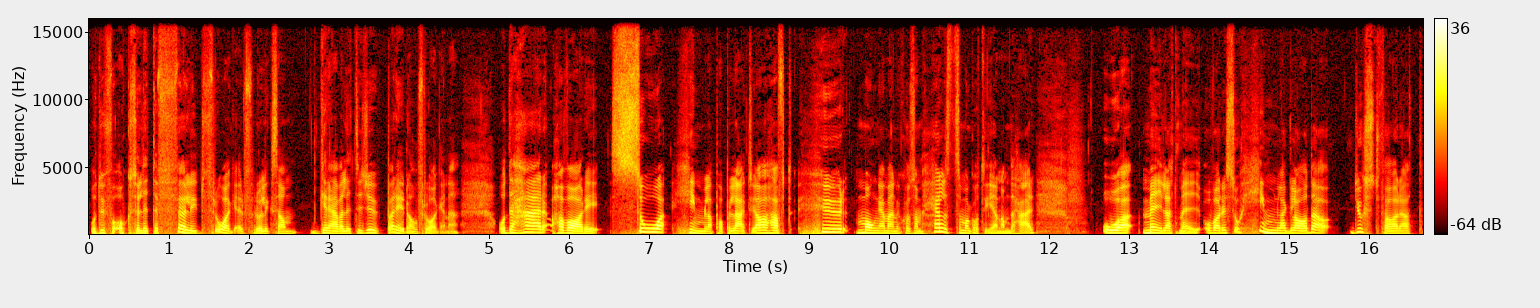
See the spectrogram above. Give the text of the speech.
Och du får också lite följdfrågor för att liksom gräva lite djupare i de frågorna. Och det här har varit så himla populärt. Jag har haft hur många människor som helst som har gått igenom det här och mejlat mig och varit så himla glada just för att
